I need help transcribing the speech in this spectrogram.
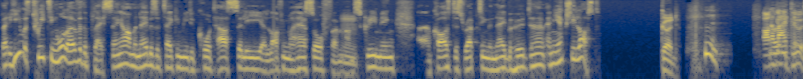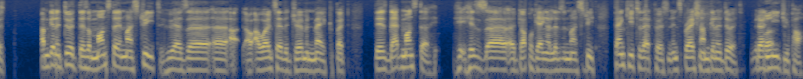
But he was tweeting all over the place saying, Oh, my neighbors have taken me to court. How silly, uh, laughing my ass off. Um, mm. I'm screaming, uh, cars disrupting the neighborhood. Uh, and he actually lost. Good. I'm going like to do it. it. I'm going to do it. There's a monster in my street who has a, a I won't say the German make, but there's that monster. His uh, doppelganger lives in my street. Thank you to that person. Inspiration. I'm going to do it. We don't well, need you, pal.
